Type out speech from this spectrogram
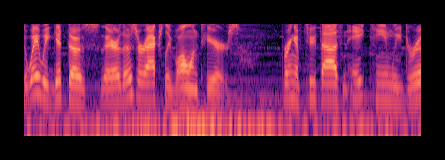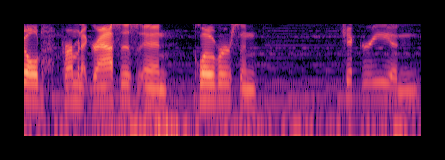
The way we get those there, those are actually volunteers. Spring of 2018, we drilled permanent grasses and clovers and chicory and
